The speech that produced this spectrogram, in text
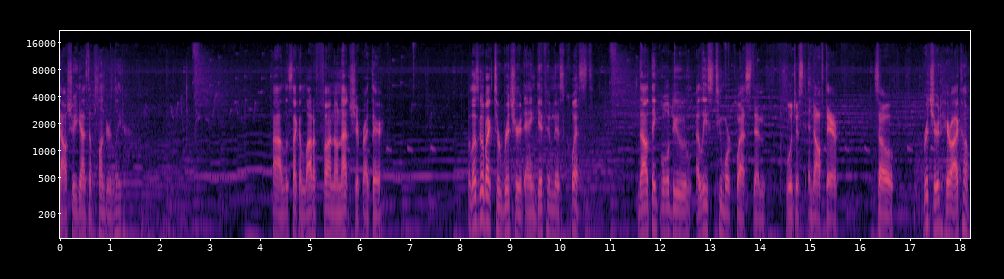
I'll show you guys the plunder later. Wow, looks like a lot of fun on that ship right there. But let's go back to Richard and give him this quest. Now I think we'll do at least two more quests and we'll just end off there. So, Richard, here I come.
